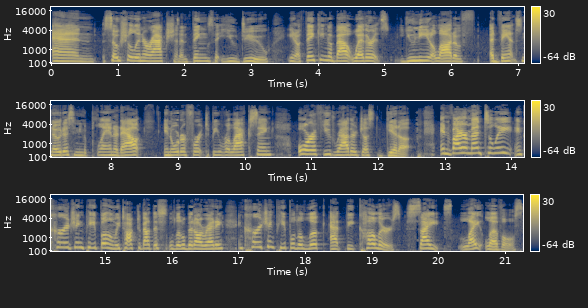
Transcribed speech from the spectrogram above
and social interactions and things that you do, you know, thinking about whether it's you need a lot of advance notice and you plan it out in order for it to be relaxing, or if you'd rather just get up. Environmentally, encouraging people, and we talked about this a little bit already, encouraging people to look at the colors, sights, light levels,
